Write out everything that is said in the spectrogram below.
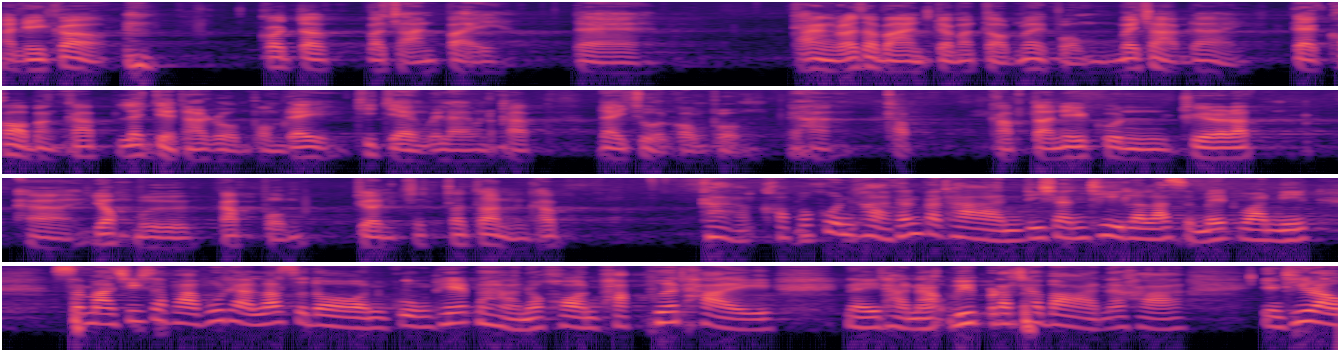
อันนี้ก็ก็จะประสานไป แต่ทางรัฐบาลจะมาตอบให้ผมไม่ทราบได้ แต่ข้อบังคับและเจตนารมณ์ผมได้ที่แจงไว้แล้วนะครับ ในส่วนของผมนะฮะครับครับตอนนี้คุณธีรรัตน์อ่ายกมือครับผมเชิญสั้นๆครับ ค่ะ ขอบพระคุณค่ะ ท่านประธาน ดิฉันทีละลัตสมเม็ดวานิชสมาชิกสภาผู้แทนราษฎร กรุงเทพมหานครพักเพื่อไทย ในฐานะวิปรัฐบาลนะคะ อย่างที่เรา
